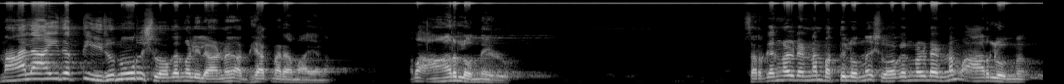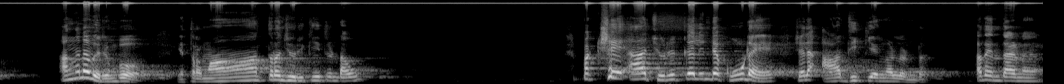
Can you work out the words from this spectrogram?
നാലായിരത്തി ഇരുന്നൂറ് ശ്ലോകങ്ങളിലാണ് അധ്യാത്മരാമായണം. അപ്പൊ ആറിലൊന്നേ ഉള്ളൂ. സർഗങ്ങളുടെ എണ്ണം പത്തിലൊന്ന് ശ്ലോകങ്ങളുടെ എണ്ണം ആറിലൊന്ന്. അങ്ങനെ വരുമ്പോൾ എത്രമാത്രം ചുരുക്കിയിട്ടുണ്ടാവും? പക്ഷേ ആ ചുരുക്കലിന്റെ കൂടെ ചില ആധിക്യങ്ങളുണ്ട്. അതെന്താണ്?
